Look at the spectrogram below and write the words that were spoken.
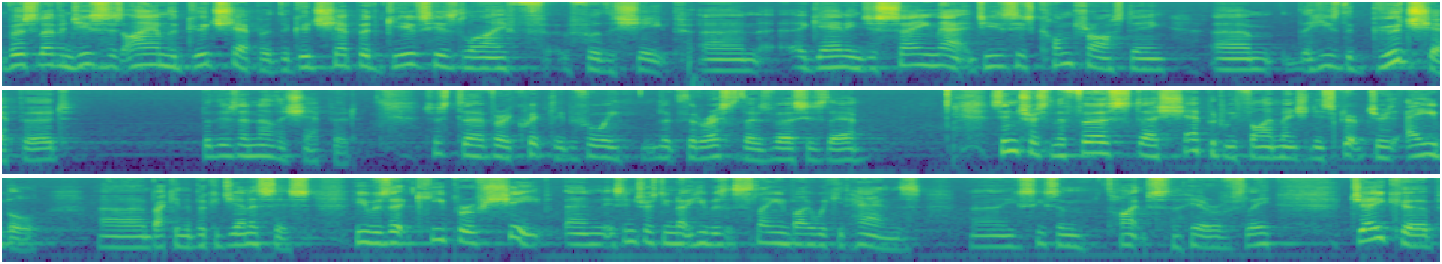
Verse 11, Jesus says, I am the good shepherd. The good shepherd gives his life for the sheep. And again, in just saying that, Jesus is contrasting um, that he's the good shepherd, but there's another shepherd. Just uh, very quickly, before we look through the rest of those verses there, it's interesting. The first uh, shepherd we find mentioned in Scripture is Abel, uh, back in the book of Genesis. He was a keeper of sheep, and it's interesting that he was slain by wicked hands. Uh, you see some types here, obviously. Jacob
